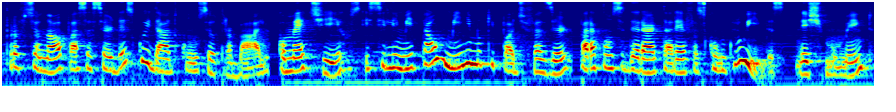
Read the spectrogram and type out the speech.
o profissional passa a ser descuidado com o seu trabalho, comete erros e se limita ao mínimo que pode fazer para considerar tarefas concluídas. Neste momento,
